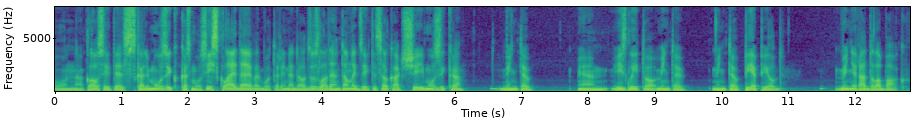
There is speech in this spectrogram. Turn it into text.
un uh, klausīties skaļu mūziku, kas mūs izklaidē, varbūt arī nedaudz uzlādē un tam līdzīgi. Tas savukārt šī mūzika, viņa tev um, izglīto, viņa tev, viņa tev piepilda, viņa rada labāku.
